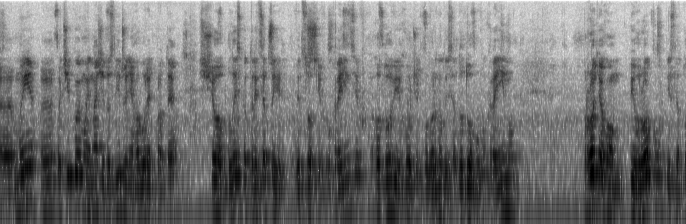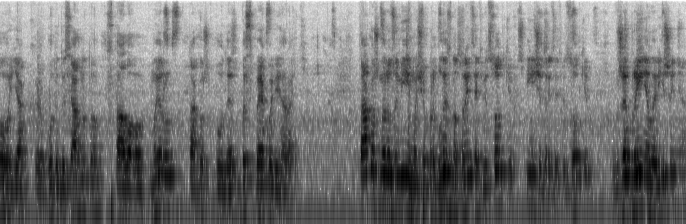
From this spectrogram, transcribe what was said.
е, ми е, очікуємо, і наші дослідження говорять про те, що близько 30% українців готові і хочуть повернутися додому в Україну протягом півроку після того, як буде досягнуто сталого миру, також буде безпекові гарантії. Також ми розуміємо, що приблизно 30%, інші 30% вже прийняли рішення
